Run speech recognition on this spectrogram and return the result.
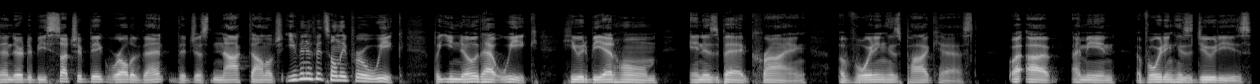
than there to be such a big world event that just knocked Donald, Tr- even if it's only for a week, but you know that week he would be at home in his bed crying, avoiding his podcast. Uh, Uh, I mean, avoiding his duties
